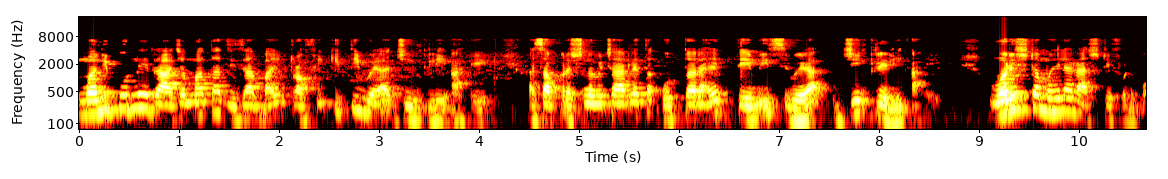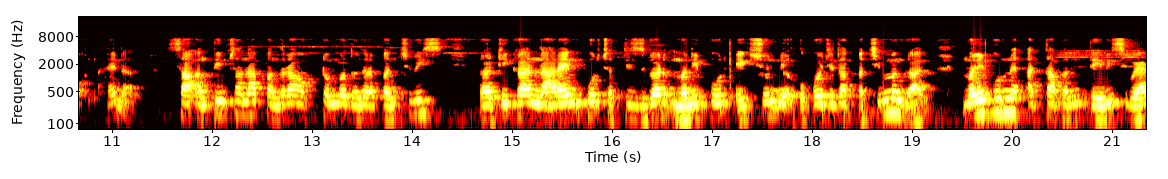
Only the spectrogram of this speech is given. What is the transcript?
मणिपूरने राजमाता जिजाबाई ट्रॉफी किती वेळा जिंकली आहे? असा प्रश्न विचारला तर उत्तर आहे तेवीस वेळा जिंकलेली आहे. वरिष्ठ महिला राष्ट्रीय फुटबॉल आहे ना? सा अंतिम सामना पंधरा ऑक्टोबर दोन हजार पंचवीस ठिकाण नारायणपूर छत्तीसगड मणिपूर एक शून्य उपजिता पश्चिम बंगाल. मणिपूरने आतापर्यंत तेवीस वेळा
